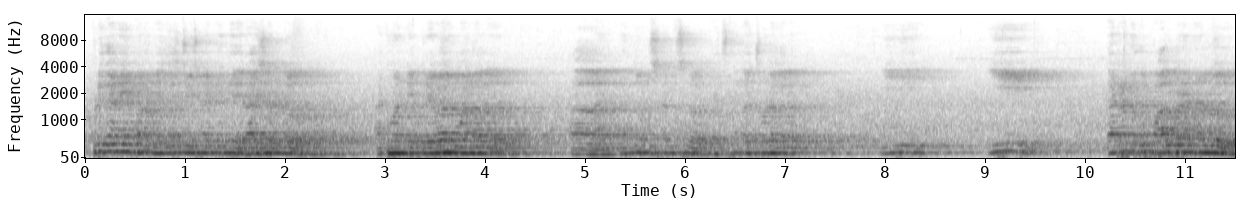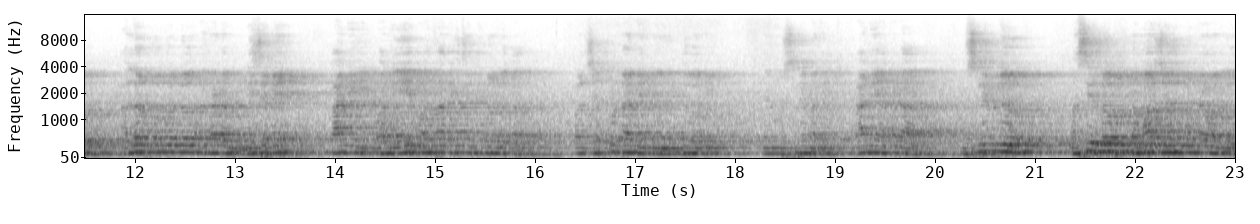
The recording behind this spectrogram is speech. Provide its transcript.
ఇప్పుడు కానీ మనం ఎదురు చూసినట్టయితే రాజ్యంలో అటువంటి ప్రేమాభిమానాలు హిందూ ముస్లిమ్స్లో ఖచ్చితంగా చూడగలం. ఈ ఈ ఘటనకు పాల్పడిన వాళ్ళు అల్లరి మొక్కలు అనడం నిజమే కానీ వాళ్ళు ఏ మతానికి చెందిన వాళ్ళు కాదు. వాళ్ళు చెప్పుకుంటారు నేను హిందూ అని నేను ముస్లిం అని కానీ అక్కడ ముస్లింలు మసీదులో నమాజ్ చదువుకునే వాళ్ళు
